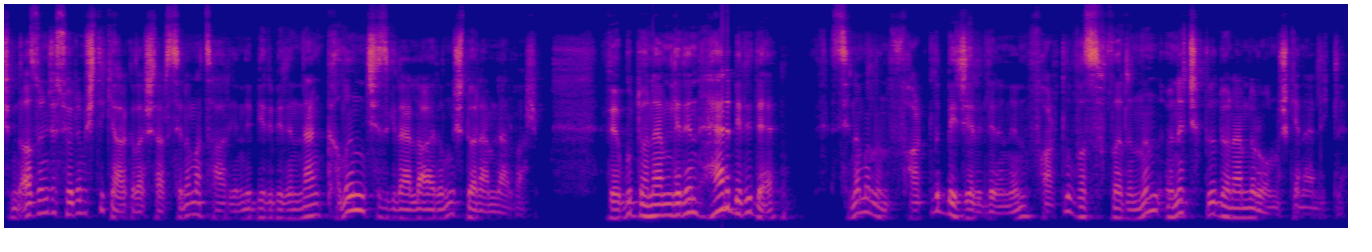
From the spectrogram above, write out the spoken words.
Şimdi az önce söylemiştik ya arkadaşlar sinema tarihinde birbirinden kalın çizgilerle ayrılmış dönemler var. Ve bu dönemlerin her biri de sinemanın farklı becerilerinin, farklı vasıflarının öne çıktığı dönemler olmuş genellikle.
